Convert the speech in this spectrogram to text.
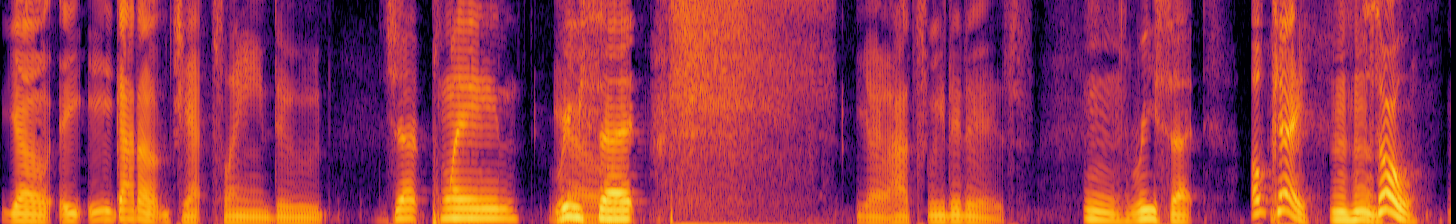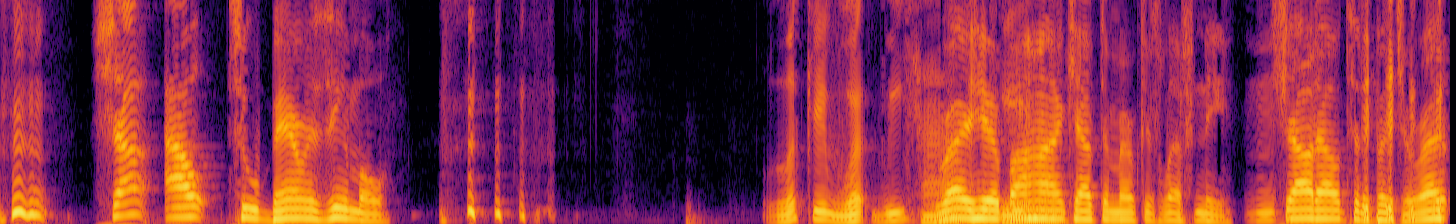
Yo, he, he got a jet plane, dude. Jet plane reset. Yo, how sweet it is. Mm, reset. Okay, so shout out to Baron Zemo Look at what we have right here behind Captain America's left knee. Shout out to the picture, right?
